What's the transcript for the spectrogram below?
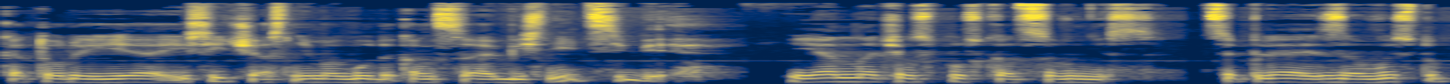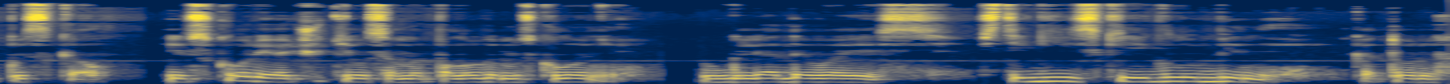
который я и сейчас не могу до конца объяснить себе, я начал спускаться вниз, цепляясь за выступы скал, и вскоре очутился на пологом склоне, вглядываясь в стигийские глубины, которых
